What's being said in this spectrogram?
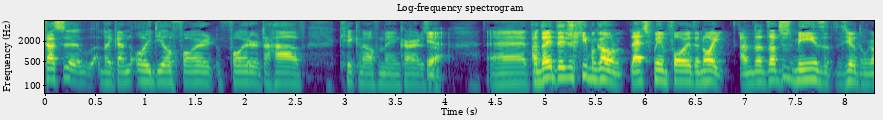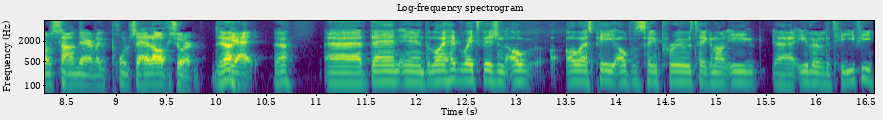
that's a, like an ideal fight, fighter to have kicking off a main card as Yeah. well. Uh, And they, they just keep on going, let's win fight of the night. And that, that just means that the two of them are going to stand there and like punch the head off each other. Yeah. Yeah. Yeah. Uh, then in the light heavyweight division, o- OSP Ovince St. Preux is taking on e- uh, Ilir Latifi.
